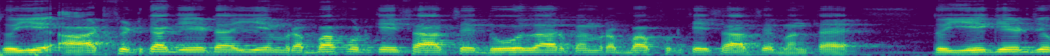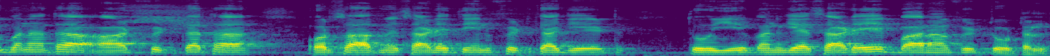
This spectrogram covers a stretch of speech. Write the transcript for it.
तो ये आठ फिट का गेट है, ये मरबा फुट के हिसाब से, दो हज़ार रुपये मरबा फुट के हिसाब से बनता है। तो ये गेट जो बना था, आठ फिट का था, और साथ में साढ़े तीन फिट का गेट तो ये बन गया साढ़े बारह फिट टोटल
